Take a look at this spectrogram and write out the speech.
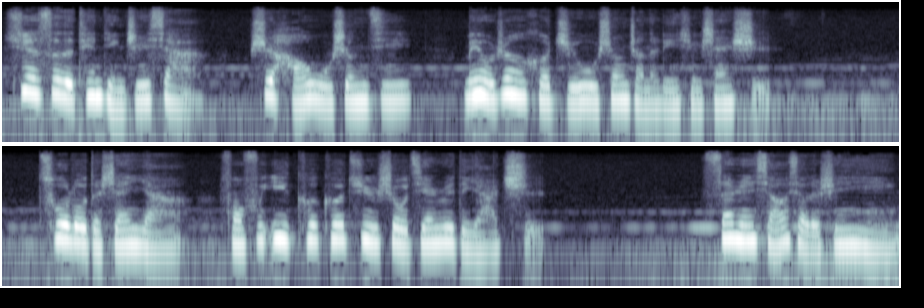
血色的天顶之下是毫无生机、没有任何植物生长的嶙峋山石。错落的山崖仿佛一颗颗巨兽尖锐的牙齿。三人小小的身影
